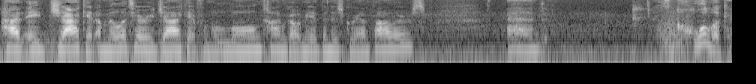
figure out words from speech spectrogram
had a jacket a military jacket from a long time ago it may have been his grandfather's and it was cool looking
